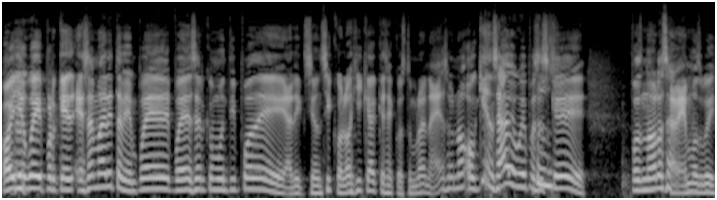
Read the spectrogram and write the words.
Oye, güey, porque esa madre también puede, puede ser como un tipo de adicción psicológica que se acostumbran a eso, ¿no? O quién sabe, güey, pues es Pues- que... Pues no lo sabemos, güey.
